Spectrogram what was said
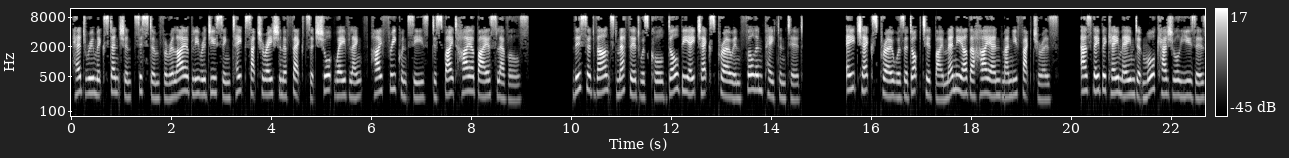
headroom extension system for reliably reducing tape saturation effects at short wavelength high frequencies despite higher bias levels. This advanced method was called Dolby HX Pro in full and patented. HX Pro was adopted by many other high-end manufacturers. As they became aimed at more casual users,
